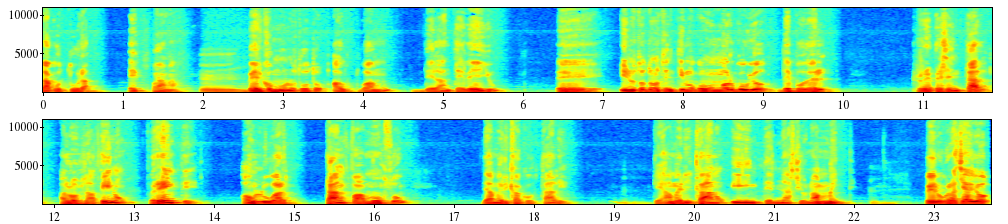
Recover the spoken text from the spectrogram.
la cultura hispana. Ver cómo nosotros actuamos delante de ellos. eh, y nosotros nos sentimos con un orgullo de poder representar a los latinos frente a un lugar tan famoso de América Costales, que es americano e internacionalmente. Pero gracias a Dios,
